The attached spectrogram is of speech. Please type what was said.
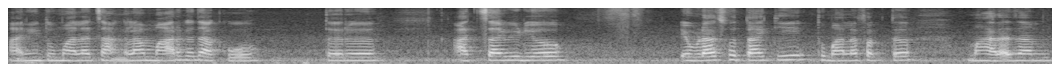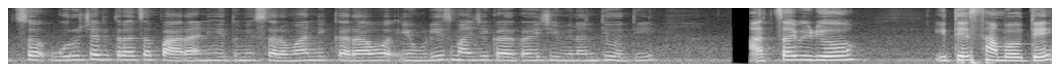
आणि तुम्हाला चांगला मार्ग दाखवो. तर आजचा व्हिडिओ एवढाच होता की तुम्हाला फक्त महाराजांचं गुरुचरित्राचं पारायण हे तुम्ही सर्वांनी करावं एवढीच माझी कळकळीची विनंती होती. आजचा व्हिडिओ इथेच थांबवते.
